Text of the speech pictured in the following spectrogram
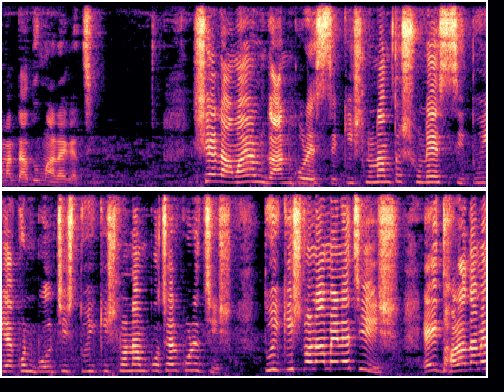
আমার দাদু মারা গেছে। সে রামায়ণ গান করে এসছে। কৃষ্ণ নাম তো শুনে এসছি। তুই এখন বলছিস, তুই কৃষ্ণ নাম প্রচার করেছিস? তুই কৃষ্ণ নাম এনেছিস? এই ধরা দামে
